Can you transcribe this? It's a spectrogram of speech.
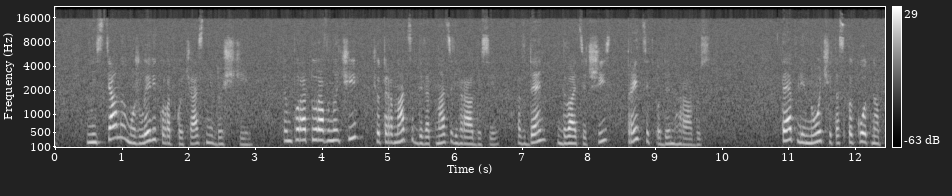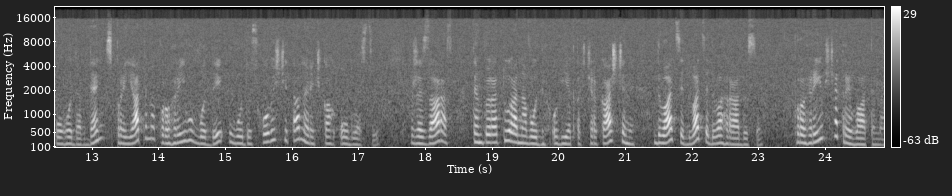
Місцями можливі короткочасні дощі. Температура вночі 14-19 градусів, вдень 26-31 градус. Теплі ночі та спекотна погода в день сприятиме прогріву води у водосховищі та на річках області. Вже зараз температура на водних об'єктах Черкащини 20-22 градуси. Прогрів ще триватиме.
